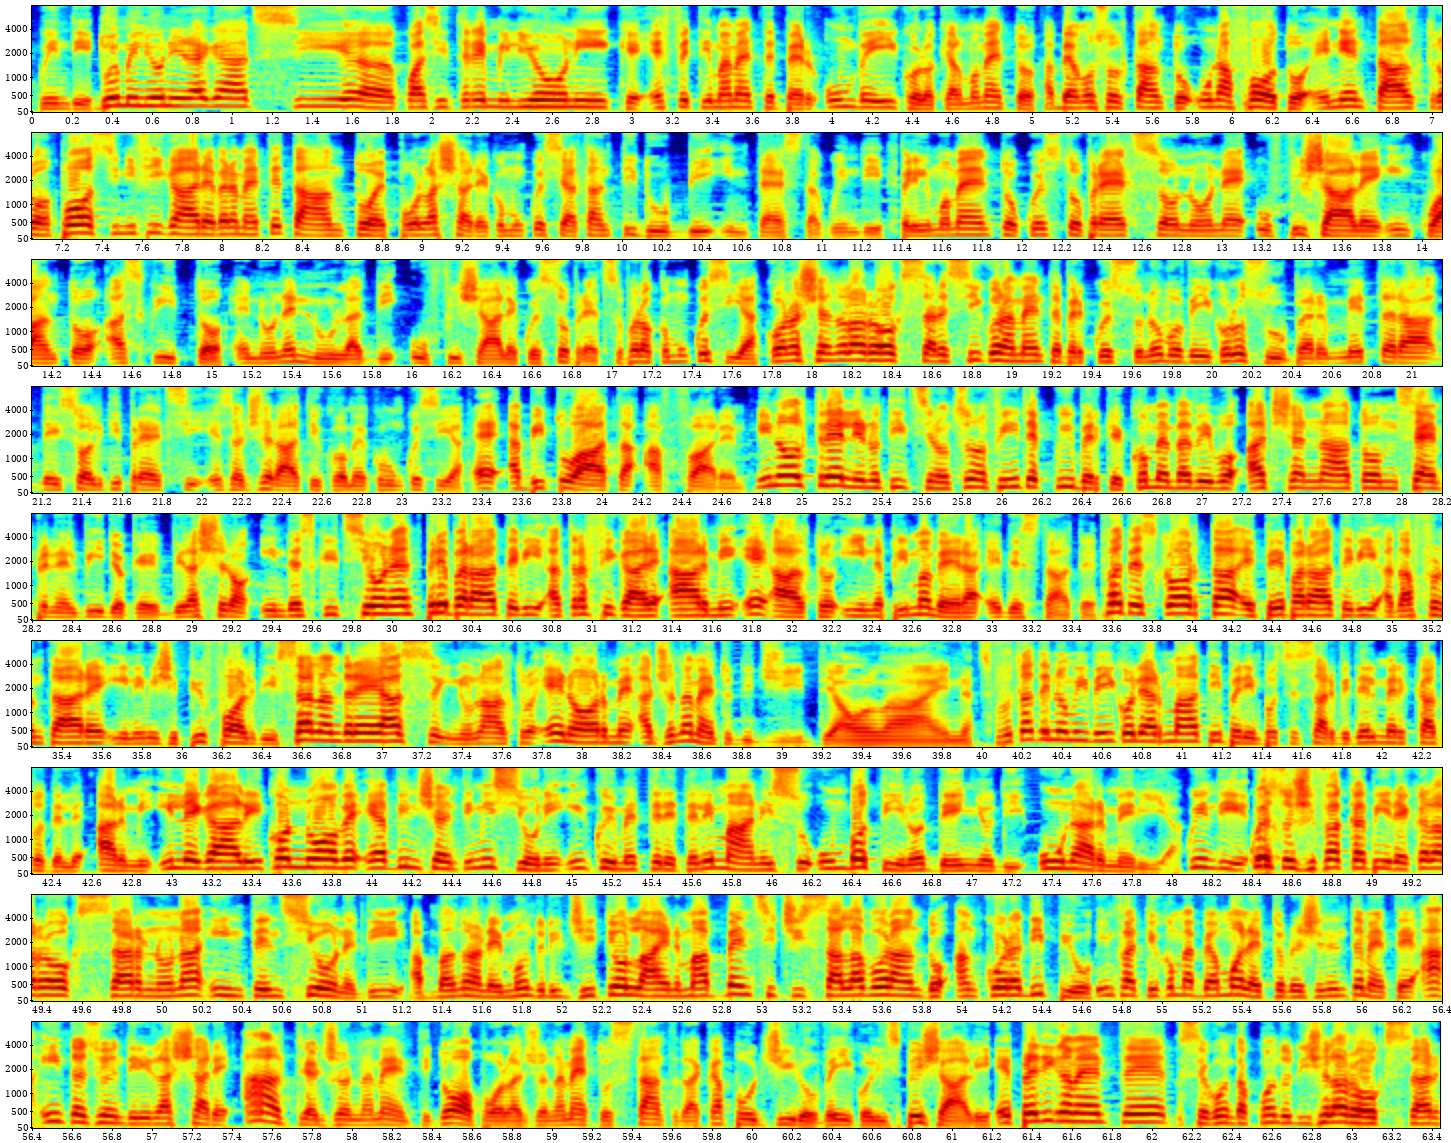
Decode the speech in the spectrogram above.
Quindi 2 milioni ragazzi uh, quasi 3 milioni che effettivamente per un veicolo che al momento abbiamo soltanto una foto e nient'altro può significare veramente tanto e può lasciare comunque sia tanti dubbi in testa. Quindi per il momento questo prezzo non è ufficiale in quanto ha scritto e non è nulla di ufficiale questo prezzo. Però comunque sia conoscendo la Rockstar sicuramente per questo nuovo veicolo super metterà dei soliti prezzi esagerati come comunque sia è abituata a fare. Inoltre le notizie non sono finite qui perché come vi avevo accennato sempre nel video che vi lascerò in descrizione preparatevi a trafficare armi e altro in primavera ed estate fate scorta e preparatevi ad affrontare i nemici più folli di San Andreas in un altro enorme aggiornamento di GTA Online. Sfruttate i nuovi veicoli armati per impossessarvi del mercato delle armi illegali con nuove e avvincenti missioni in cui metterete le mani su un bottino degno di un'armeria. Quindi questo ci fa capire che la Rockstar non ha intenzione di abbandonare il mondo di GTA Online ma bensì ci sta lavorando ancora di più. Infatti come abbiamo letto precedentemente ha intenzione di rilasciare altri aggiornamenti dopo l'aggiornamento stunt stante da capogiro veicoli speciali e praticamente, secondo a quanto dice la Rockstar,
